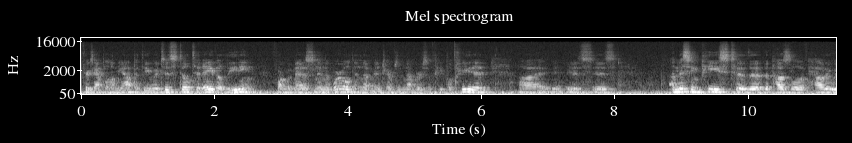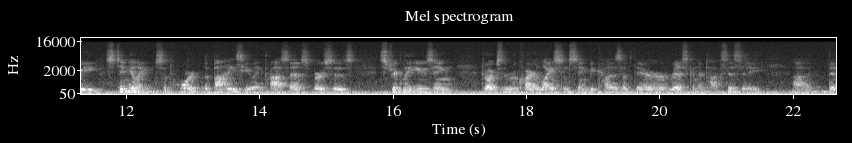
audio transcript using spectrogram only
for example, homeopathy, which is still today the leading form of medicine in the world in, in terms of numbers of people treated, uh, is, is a missing piece to the, the puzzle of how do we stimulate and support the body's healing process versus strictly using drugs that require licensing because of their risk and their toxicity uh, that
